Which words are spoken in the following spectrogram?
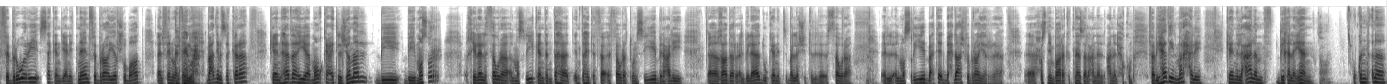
فبروري 2 يعني 2 فبراير شباط 2002 2001 بعدني بتذكرها كان هذا هي موقعة الجمل بمصر خلال الثورة المصرية. كانت انتهت انتهت الثورة التونسية بن علي غادر البلاد وكانت بلشت الثورة المصرية. بعتقد ب 11 فبراير حسني مبارك تنازل عن عن الحكم. فبهذه المرحلة كان العالم بغليان. طبعا. وكنت أنا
